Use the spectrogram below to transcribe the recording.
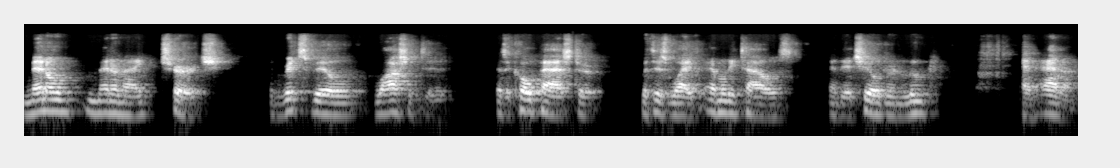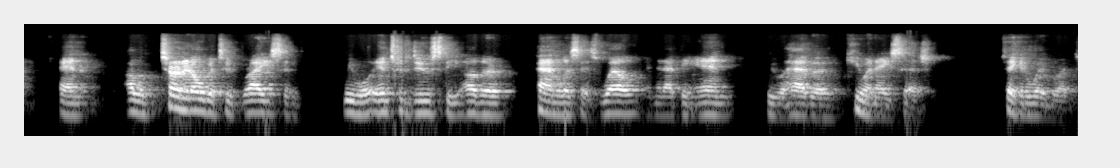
Mennonite Church in Ritzville, Washington, as a co pastor with his wife, Emily Towles, and their children, Luke and Anna. And I will turn it over to Bryce and we will introduce the other panelists as well. And then at the end, we will have a Q&A session. Take it away, Bryce.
